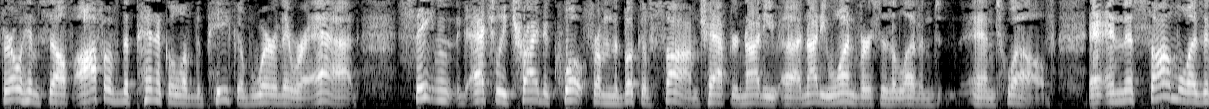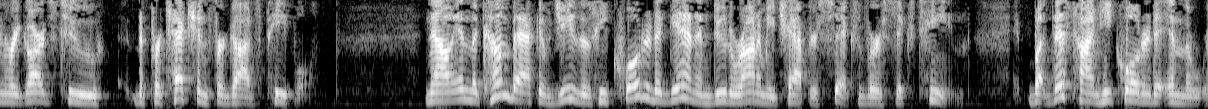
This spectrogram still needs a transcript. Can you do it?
throw himself off of the pinnacle of the peak of where they were at, Satan actually tried to quote from the book of Psalm, chapter 90, uh, 91, verses 11 and 12. And, and this psalm was in regards to the protection for God's people. Now, in the comeback of Jesus, he quoted again in Deuteronomy chapter 6, verse 16. But this time he quoted it in the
